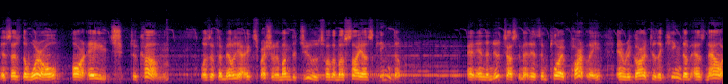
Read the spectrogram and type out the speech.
It says, "The world or age to come was a familiar expression among the Jews for the Messiah's kingdom. And in the New Testament, it's employed partly in regard to the kingdom as now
